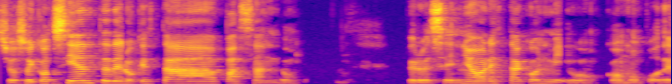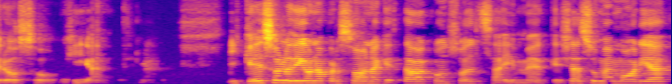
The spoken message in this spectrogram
yo soy consciente de lo que está pasando, pero el Señor está conmigo como poderoso gigante. Y que eso lo diga una persona que estaba con su Alzheimer, que ya su memoria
